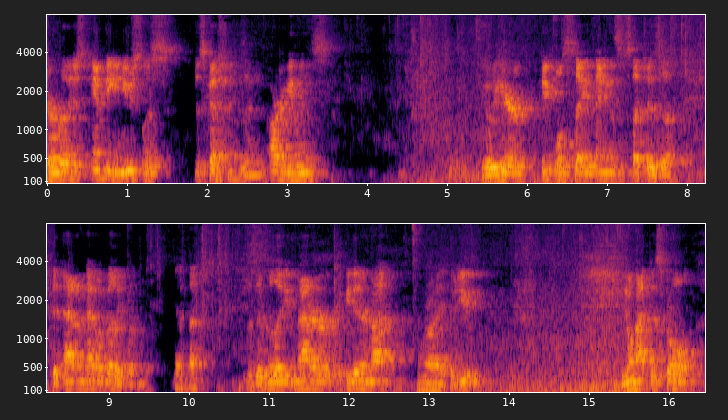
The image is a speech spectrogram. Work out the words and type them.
they're really just empty and useless discussions and arguments. You hear people say things such as, uh, did Adam have a belly button? Does it really matter if he did or not? Right. But you, you don't have to scroll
